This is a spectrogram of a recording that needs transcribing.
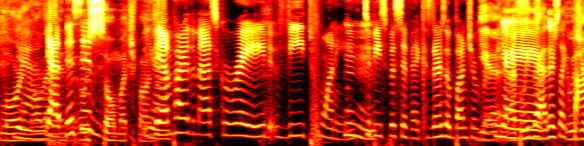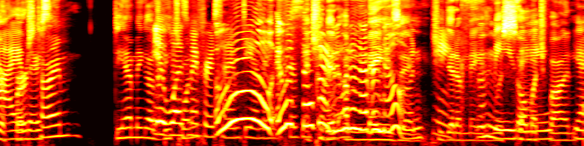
lore and all that. Yeah, and this was is- so much fun. Yeah. Vampire the Masquerade V20 Mhm. to be specific because there's a bunch of Yeah, versions. Yeah, I yeah, yeah. There's like it was five. your first There's- time DMing a It was V20? my first time Ooh, it was so good. We would have never amazing. known. She did Thanks. amazing. It was so much fun. Yeah,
